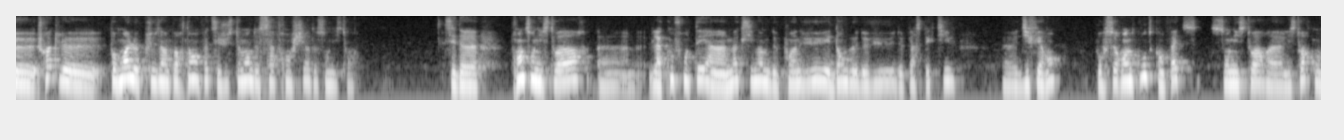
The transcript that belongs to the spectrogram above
Je crois que pour moi, le plus important, en fait, c'est justement de s'affranchir de son histoire. C'est de prendre son histoire, euh, la confronter à un maximum de points de vue et d'angles de vue, de perspectives euh, différents, pour se rendre compte qu'en fait, son histoire, euh, qu'on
